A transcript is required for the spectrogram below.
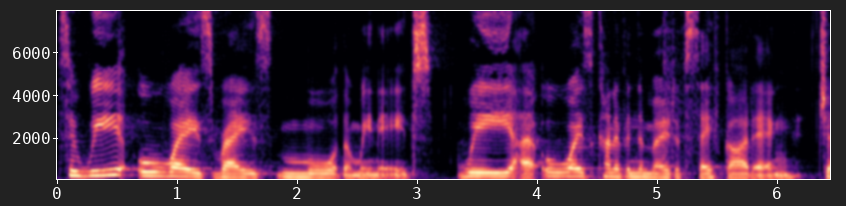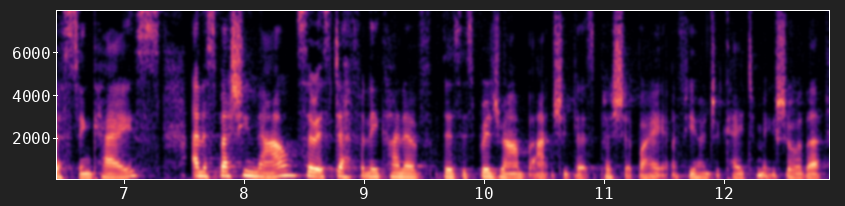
So we always raise more than we need we are always kind of in the mode of safeguarding just in case, and especially now. So it's definitely kind of there's this bridge round, but actually let's push it by a few hundred k to make sure that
